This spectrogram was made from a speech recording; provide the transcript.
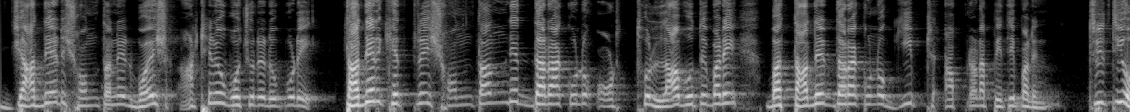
যাদের সন্তানের বয়স আঠেরো বছরের ওপরে। তাদের ক্ষেত্রে সন্তানদের দ্বারা কোনো অর্থ লাভ হতে পারে বা তাদের দ্বারা কোনো গিফট আপনারা পেতে পারেন। তৃতীয়,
